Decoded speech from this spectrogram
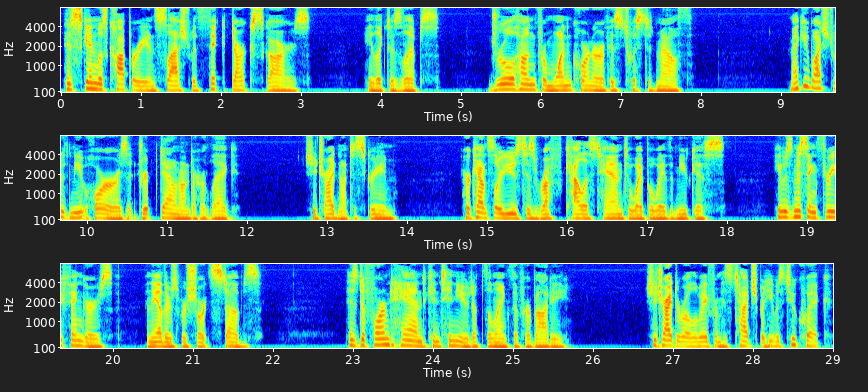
His skin was coppery and slashed with thick, dark scars. He licked his lips. Drool hung from one corner of his twisted mouth. Maggie watched with mute horror as it dripped down onto her leg. She tried not to scream. Her counselor used his rough, calloused hand to wipe away the mucus. He was missing three fingers, and the others were short stubs. His deformed hand continued up the length of her body. She tried to roll away from his touch, but he was too quick.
